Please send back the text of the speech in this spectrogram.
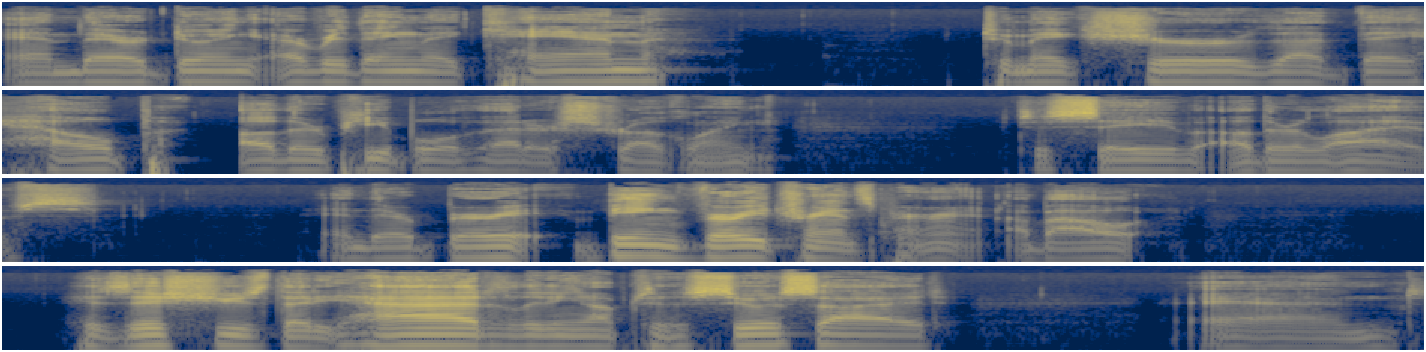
And they're doing everything they can to make sure that they help other people that are struggling to save other lives. And they're very, being very transparent about his issues that he had leading up to his suicide and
